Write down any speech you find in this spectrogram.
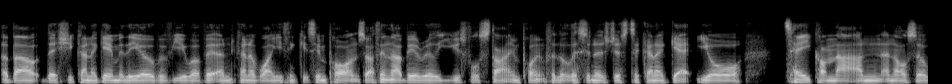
about this. You kind of gave me the overview of it and kind of why you think it's important. So I think that'd be a really useful starting point for the listeners, just to kind of get your take on that and, and also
